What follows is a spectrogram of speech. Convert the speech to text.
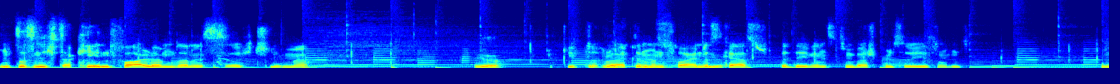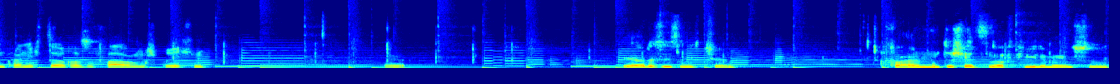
Und das nicht erkennt vor allem, dann ist es echt schlimm. Ja. Ja, gibt auch Leute in meinem. Freundeskreis, bei denen es zum Beispiel so ist und dann kann ich da auch aus Erfahrung sprechen. ja, das ist nicht schön. Vor allem unterschätzen auch viele Menschen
